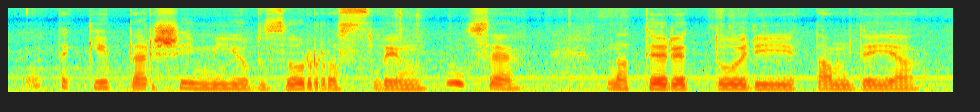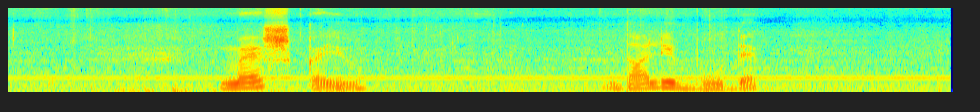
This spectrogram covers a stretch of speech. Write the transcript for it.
Ось такий перший мій обзор рослин. Ну, це на території там, де я мешкаю. Далі буде.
